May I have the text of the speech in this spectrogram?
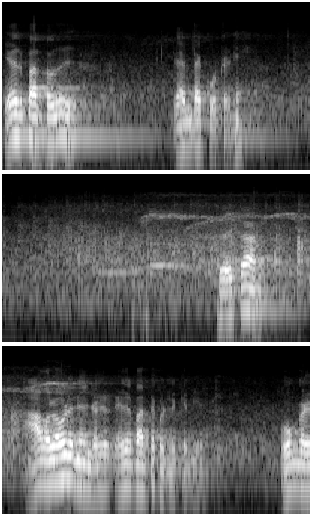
எதிர்பார்ப்பது எந்த கூட்டணி? இதைத்தான் ஆவலோடு நீங்கள் எதிர்பார்த்து கொண்டிருக்கிறீர்கள். உங்கள்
